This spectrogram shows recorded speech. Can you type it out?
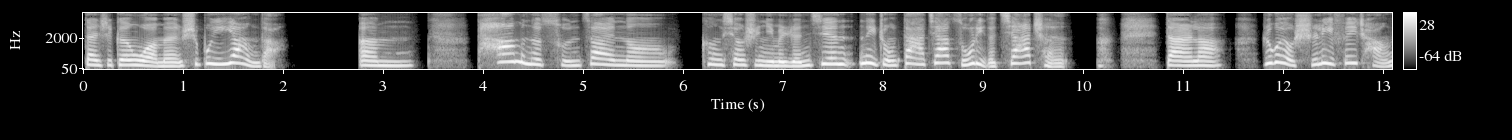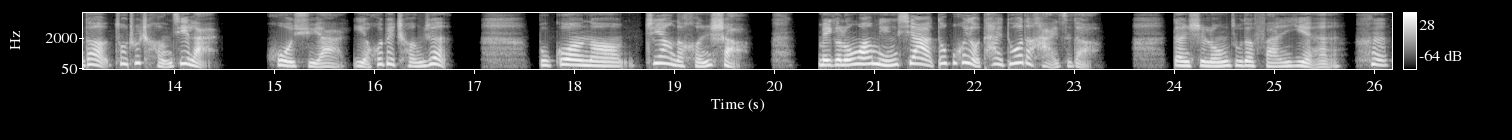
但是跟我们是不一样的，嗯，他们的存在呢，更像是你们人间那种大家族里的家臣。当然了，如果有实力非常的做出成绩来，或许啊也会被承认。不过呢，这样的很少，每个龙王名下都不会有太多的孩子的。但是龙族的繁衍，哼，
